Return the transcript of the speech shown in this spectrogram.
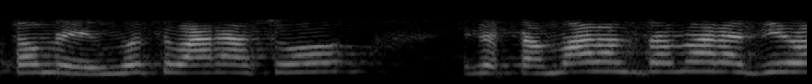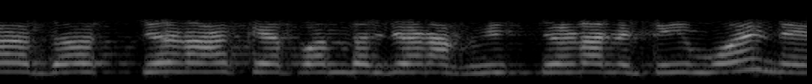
તમે હિંમત વાળા છો. એટલે તમારા તમારા જેવા દસ જણા કે પંદર જણા વીસ જણાની ટીમ હોય ને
